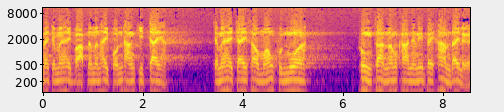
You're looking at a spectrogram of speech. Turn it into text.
แล้วจะไม่ให้บาปนั้นมันให้ผลทางจิตใจอะ จะไม่ให้ใจเศร้ามองขุนมัวพุ่งซ่านลำคาญอย่างนี้ไปห้ามได้เหรอ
